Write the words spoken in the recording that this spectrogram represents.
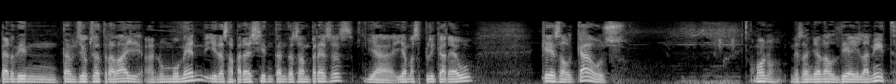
perdin tants llocs de treball en un moment i desapareixin tantes empreses, ja, ja m'explicareu què és el caos. Bueno, més enllà del dia i la nit.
